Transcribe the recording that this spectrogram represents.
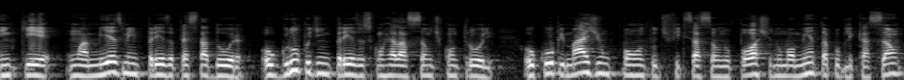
em que uma mesma empresa prestadora ou grupo de empresas com relação de controle ocupe mais de um ponto de fixação no poste no momento da publicação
